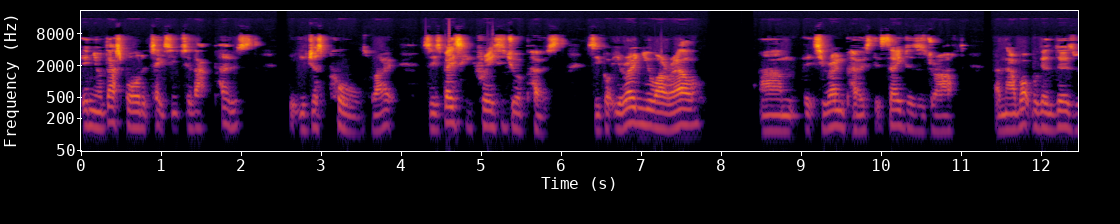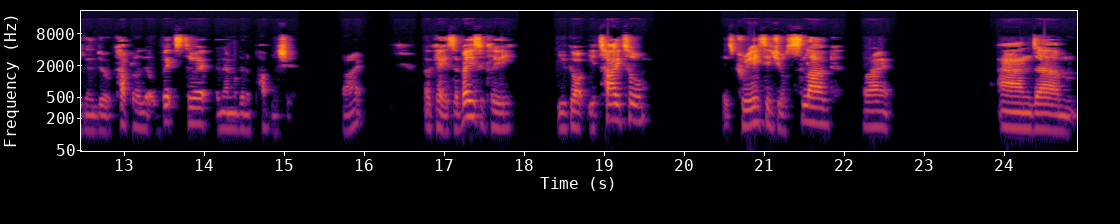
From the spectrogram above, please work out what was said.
in your dashboard, it takes you to that post that you just pulled, right? So it's basically created you a post. So you've got your own URL, um, it's your own post, it's saved as a draft, and now what we're going to do is we're going to do a couple of little bits to it, and then we're going to publish it, right? Okay, so basically, you've got your title, it's created your slug, right? And um,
